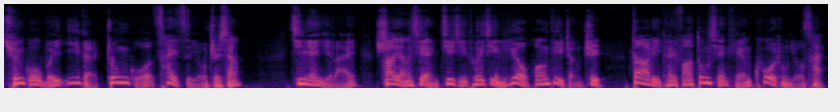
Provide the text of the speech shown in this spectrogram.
全国唯一的中国菜籽油之乡。今年以来，沙洋县积极推进撂荒地整治，大力开发东闲田扩种油菜，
